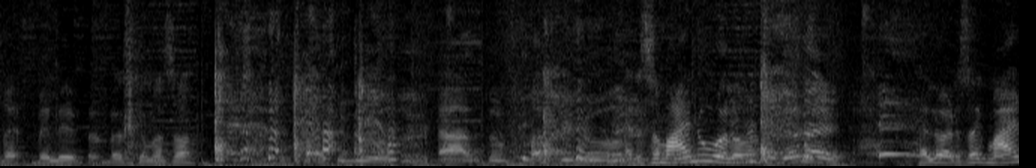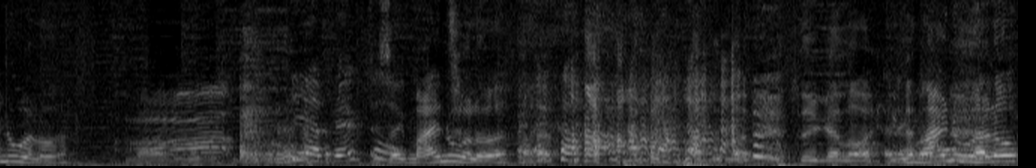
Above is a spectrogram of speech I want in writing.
Hvad, hvad, hvad, hvad skal man så? Ja, du fucking ud. Er det så mig nu, eller hvad? Hallo, er det så ikke mig nu, eller hvad? Det er begge Er det så ikke mig nu, eller hvad? Det er ikke løgn. Er det ikke mig nu, hallo?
